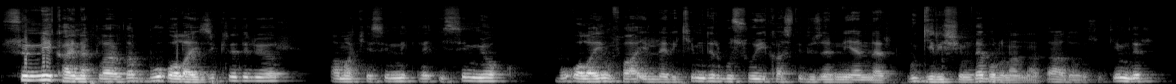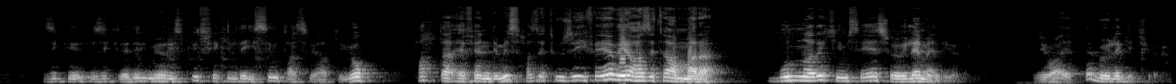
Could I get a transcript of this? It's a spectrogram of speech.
Sünni kaynaklarda bu olay zikrediliyor ama kesinlikle isim yok. Bu olayın failleri kimdir? Bu suikasti düzenleyenler, bu girişimde bulunanlar daha doğrusu kimdir? Zikredilmiyor. Hiçbir şekilde isim tasrihatı yok. Hatta Efendimiz Hazreti Huzeyfe'ye veya Hazreti Ammar'a bunları kimseye söyleme diyor. Rivayette böyle geçiyor.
